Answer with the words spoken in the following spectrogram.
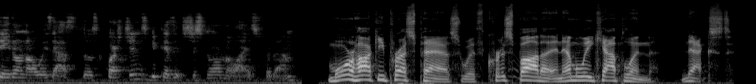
they don't always ask those questions because it's just normalized for them. More Hockey Press Pass with Chris Botta and Emily Kaplan next.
